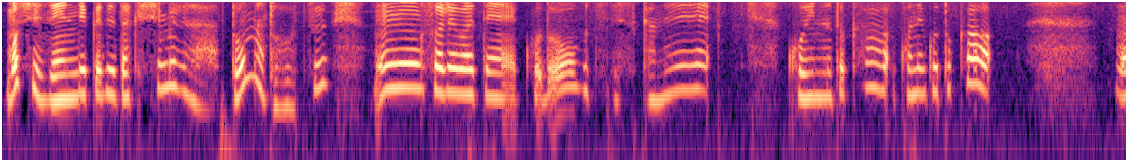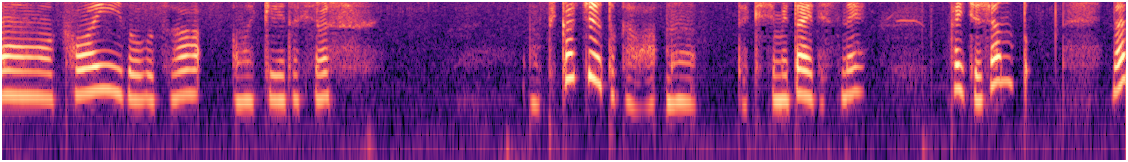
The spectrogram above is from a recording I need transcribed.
もし全力で抱きしめるならどんな動物？うーん、それはね、小動物ですかね。子犬とか子猫とか、もう、可愛い動物は思いっきり抱きします。ピカチュウとかはもう抱きしめたいですね。はい、じゃじゃんと。何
